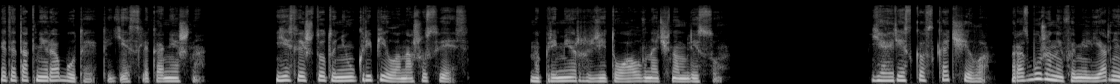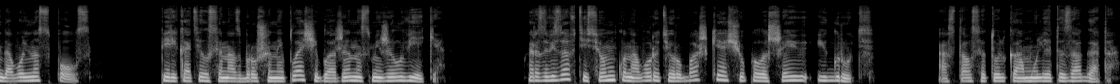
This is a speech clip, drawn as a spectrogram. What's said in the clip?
Это так не работает, если, конечно, если что-то не укрепило нашу связь. Например, ритуал в ночном лесу. Я резко вскочила. Разбуженный фамильяр недовольно сполз. Перекатился на сброшенный плащ и блаженно смежил веки. Развязав тесёмку на вороте рубашки, ощупала шею и грудь. Остался только амулет из агата.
